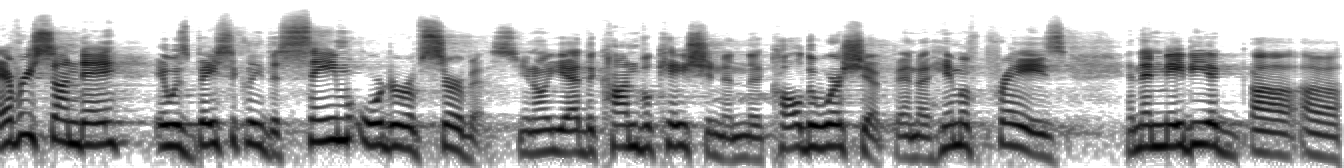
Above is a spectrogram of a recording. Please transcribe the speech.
every Sunday it was basically the same order of service? You know, you had the convocation and the call to worship and a hymn of praise, and then maybe a, uh,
